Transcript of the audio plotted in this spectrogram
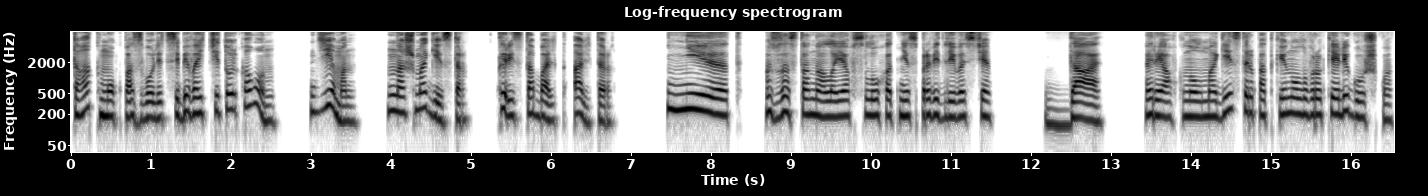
Так мог позволить себе войти только он, демон, наш магистр, Кристобальд Альтер. «Нет!» — застонала я вслух от несправедливости. «Да!» — рявкнул магистр и подкинул в руке лягушку.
